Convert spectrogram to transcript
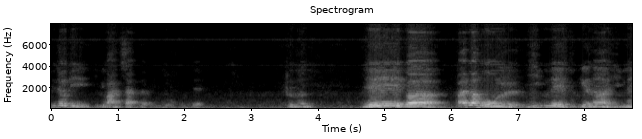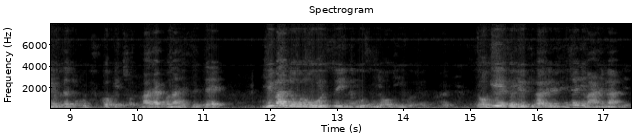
회전이 많지 정도인데. 그러면 얘가 빨간 공을 2분의 1 두께나 2분의 1보다 조금 두껍게 쳐- 맞았거나 했을 때 일반적으로 올 수 있는 곳은 여기인 거예요. 여기에서 이렇게 가려면 회전이 많으면 안 되죠.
